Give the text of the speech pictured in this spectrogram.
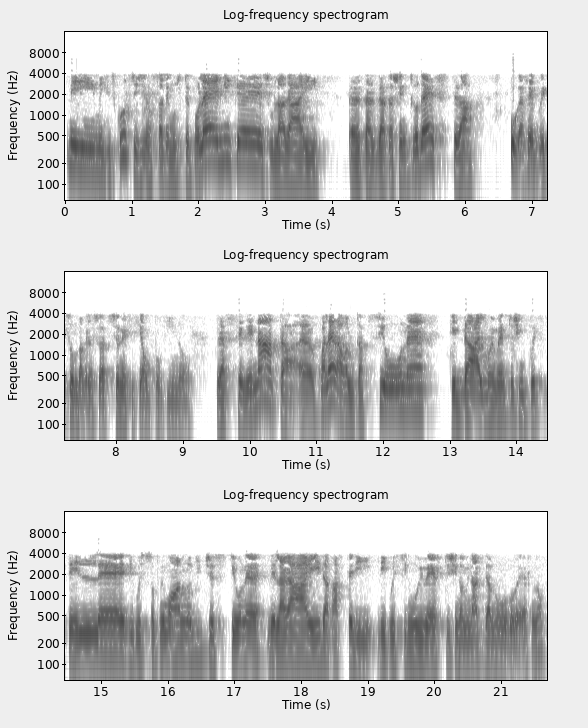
Nei mesi scorsi ci sono state molte polemiche sulla RAI eh, targata centrodestra, ora sembra insomma che la situazione si sia un pochino rasserenata, eh, qual è la valutazione che dà il Movimento 5 Stelle di questo primo anno di gestione della RAI da parte di, di questi nuovi vertici nominati dal nuovo governo?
